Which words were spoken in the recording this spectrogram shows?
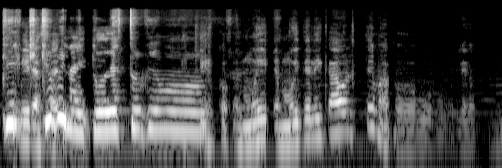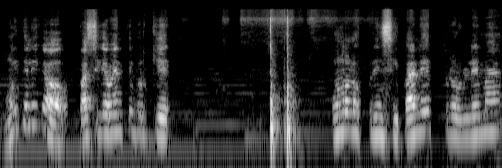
¿Qué, ¿qué opinas tú de esto? Que es, muy, es muy delicado el tema, muy delicado, básicamente porque uno de los principales problemas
